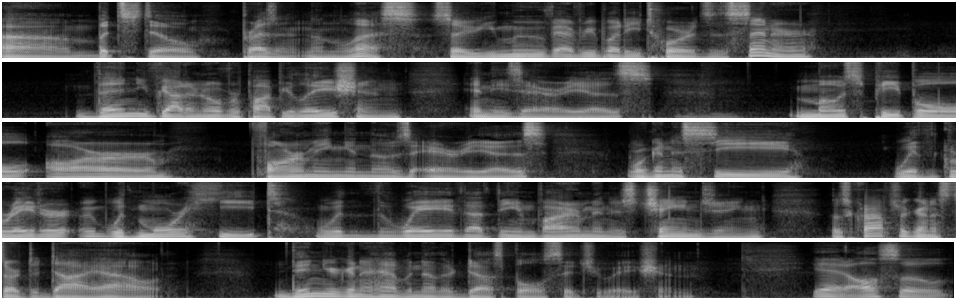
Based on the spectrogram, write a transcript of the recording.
um, but still present nonetheless. So you move everybody towards the center, then you've got an overpopulation in these areas. Most people are farming in those areas. We're going to see with greater with more heat, with the way that the environment is changing, those crops are going to start to die out. Then you're going to have another dust bowl situation. Yeah, also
